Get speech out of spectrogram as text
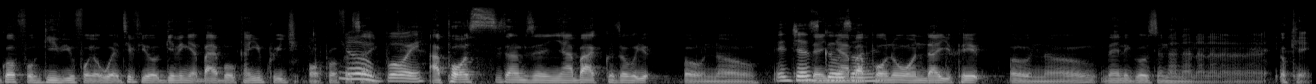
God forgive you for your words. If you're giving a Bible, can you preach or prophesy? Oh boy. I pause sometimes Nyaba because of you. Oh no. It just then goes Nyaba on. Paul, no wonder you pay. Oh no. Then it goes to no, no, no, no, no, no. Okay.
